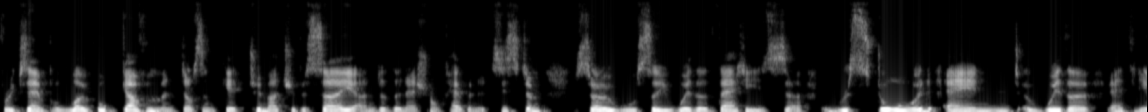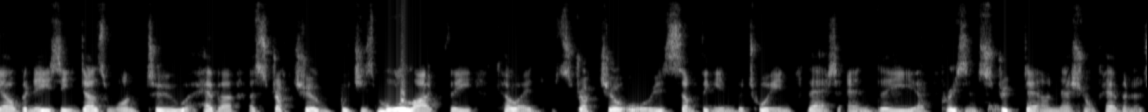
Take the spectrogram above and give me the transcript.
For example, local government doesn't get too much of a say under the national cabinet system, so we'll see whether that is uh, restored and whether Anthony Albanese does want to have a, a structure which is more like the COAG structure or is something in between that and the uh, present stripped down national cabinet.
